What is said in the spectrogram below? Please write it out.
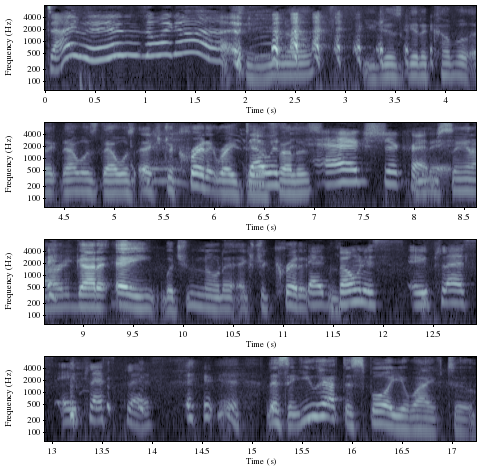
diamonds. Oh my god!" See, you know, you just get a couple. ex- That was that was extra credit right there, that was fellas. extra You know what I'm saying I already got an A, but you know that extra credit. that bonus A plus, A plus plus. yeah. Listen, you have to spoil your wife too.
